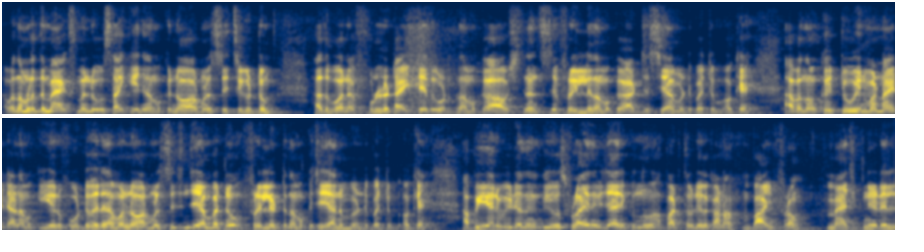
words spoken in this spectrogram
അപ്പോൾ നമ്മളിത് മാക്സിമം ലൂസ് ആക്കി കഴിഞ്ഞാൽ നമുക്ക് നോർമൽ സ്റ്റിച്ച് കിട്ടും. അതുപോലെ ഫുള്ള് ടൈറ്റ് ചെയ്ത് കൊടുത്ത് നമുക്ക് ആവശ്യത്തിനനുസരിച്ച് ഫ്രില്ല് നമുക്ക് അഡ്ജസ്റ്റ് ചെയ്യാൻ വേണ്ടി പറ്റും ഓക്കെ അപ്പോൾ നമുക്ക് ടു ഇൻ വൺ ആയിട്ടാണ് നമുക്ക് ഈ ഒരു ഫൂട്ട് വരിക. നമ്മൾ നോർമൽ സ്റ്റിച്ചും ചെയ്യാൻ പറ്റും ഫ്രില്ലിട്ട് നമുക്ക് ചെയ്യാനും വേണ്ടി പറ്റും ഓക്കെ അപ്പോൾ ഈ ഒരു വീഡിയോ നിങ്ങൾക്ക് യൂസ്ഫുൾ ആയെന്ന് വിചാരിക്കുന്നു. അപ്പോൾ അടുത്ത വീഡിയോയിൽ കാണാം. ബൈ ഫ്രം മാജിക് നീഡിൽ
